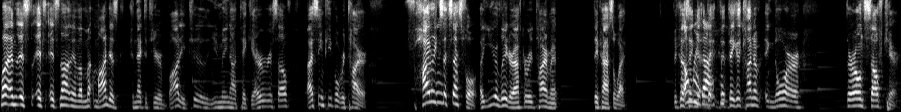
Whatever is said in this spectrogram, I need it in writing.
Well and it's it's it's not you know, the mind is connected to your body too. You may not take care of yourself. I've seen people retire, highly mm. successful. A year later, after retirement, they pass away because oh they, they, they, kind of ignore their own self care.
